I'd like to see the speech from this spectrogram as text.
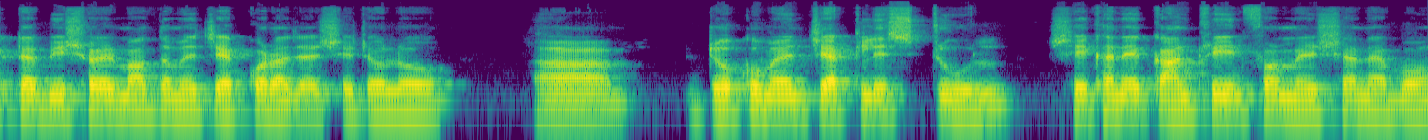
একটা বিষয়ের মাধ্যমে চেক করা যায়, সেটা হলো ডকুমেন্ট চেকলিস্ট টুল সেখানে কান্ট্রি ইনফরমেশন এবং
